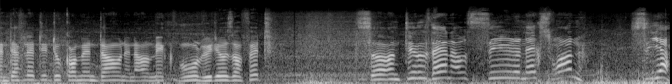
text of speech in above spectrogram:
then definitely do comment down and I'll make more videos of it. So until then I'll see you in the next one. See ya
